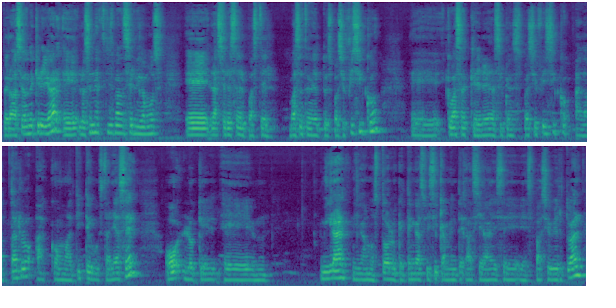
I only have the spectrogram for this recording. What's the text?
Pero hacia dónde quiero llegar, eh, los NFTs van a ser, digamos, la cereza del pastel. Vas a tener tu espacio físico, ¿qué vas a querer hacer con ese espacio físico? Adaptarlo a como a ti te gustaría hacer o lo que migrar, digamos, todo lo que tengas físicamente hacia ese espacio virtual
